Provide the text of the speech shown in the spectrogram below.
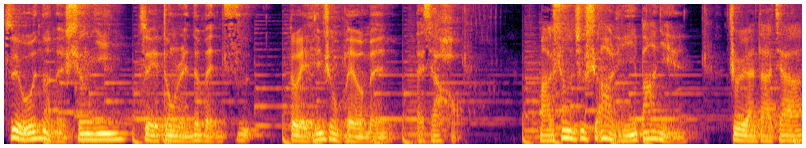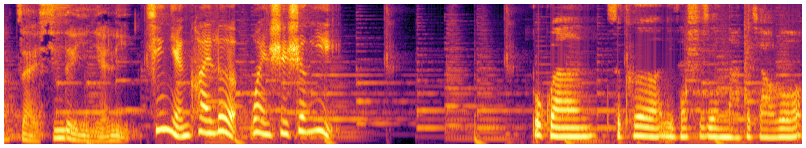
最温暖的声音，最动人的文字。各位听众朋友们，大家好！马上就是二零一八年，祝愿大家在新的一年里新年快乐，万事胜意。不管此刻你在世界的哪个角落，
